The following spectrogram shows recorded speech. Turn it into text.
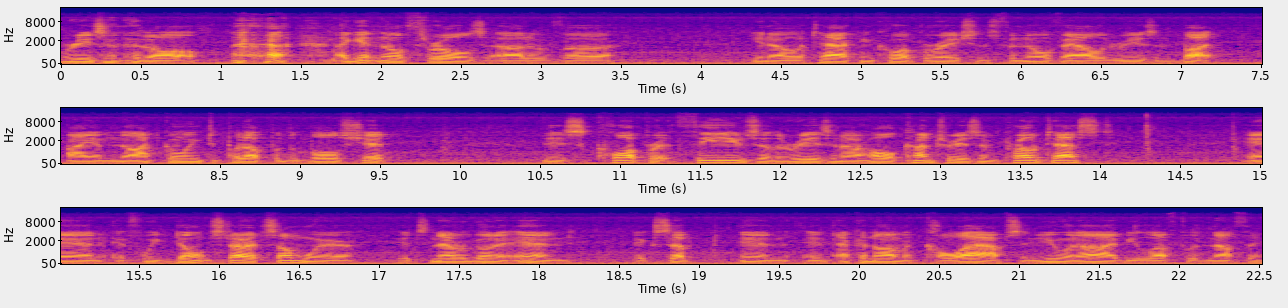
reason at all. I get no thrills out of, uh, you know, attacking corporations for no valid reason. But I am not going to put up with the bullshit. These corporate thieves are the reason our whole country is in protest. And if we don't start somewhere, it's never going to end except in an economic collapse and you and I be left with nothing.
